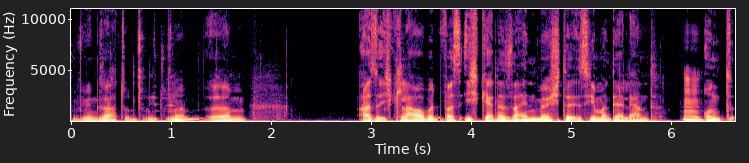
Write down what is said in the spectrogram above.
wie gesagt, und, und ne, ähm, also ich glaube, was ich gerne sein möchte, ist jemand, der lernt. Hm. Und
